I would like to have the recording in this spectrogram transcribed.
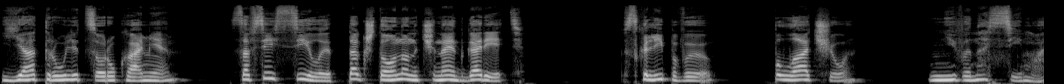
Я тру лицо руками. Со всей силы, так что оно начинает гореть. Всхлипываю, плачу. Невыносимо.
